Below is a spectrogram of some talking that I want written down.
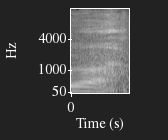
う。わ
